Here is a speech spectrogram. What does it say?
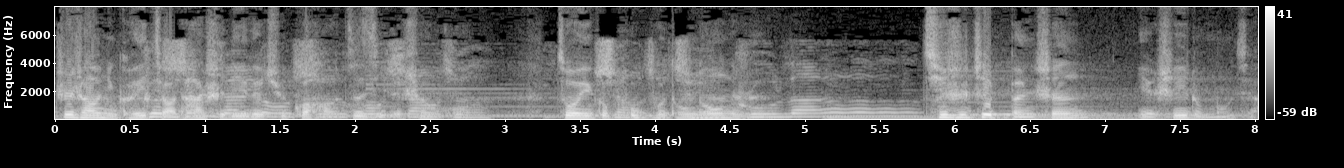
至少你可以脚踏实地的去过好自己的生活。做一个普普通通的人，其实这本身也是一种梦想，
